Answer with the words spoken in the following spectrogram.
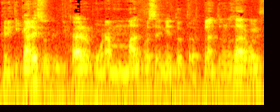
criticar eso, criticar un mal procedimiento de trasplante de unos árboles,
